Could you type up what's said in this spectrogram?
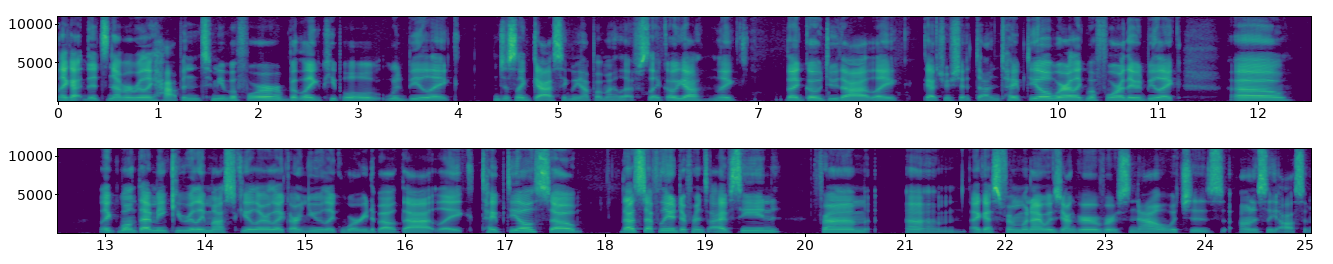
like it's never really happened to me before, but like people would be like just like gassing me up on my lifts, like oh yeah, like like go do that, like get your shit done type deal. Where like before they would be like, oh, like won't that make you really muscular? Like aren't you like worried about that like type deal? So that's definitely a difference I've seen from um I guess from when I was younger versus now, which is honestly awesome.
